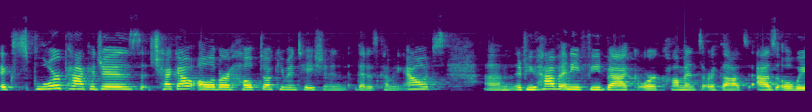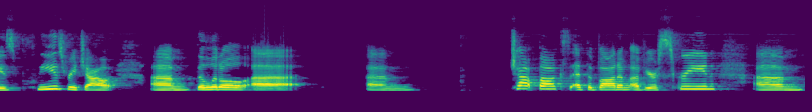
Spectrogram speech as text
explore packages, check out all of our help documentation that is coming out. Um, if you have any feedback or comments or thoughts, as always, please reach out. Um, the little uh, um, chat box at the bottom of your screen um,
